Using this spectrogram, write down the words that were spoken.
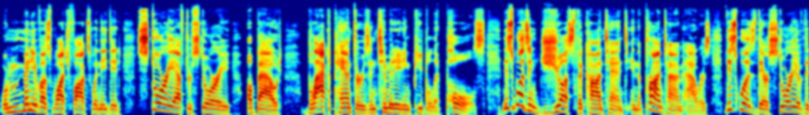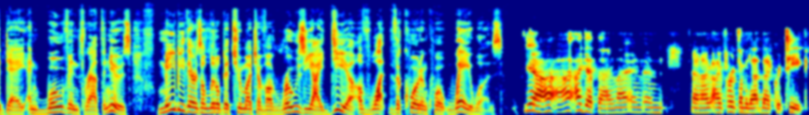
or many of us watch Fox when they did story after story about Black Panthers intimidating people at polls. This wasn't just the content in the primetime hours, this was their story of the day and woven throughout the news. Maybe there's a little bit too much of a rosy idea of what the quote unquote way was. Yeah, I, I get that, and I and and, and I, have heard some of that that critique.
